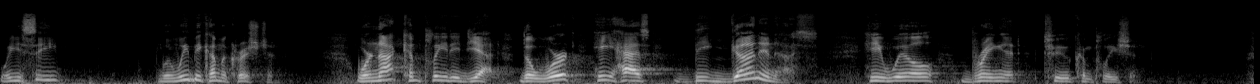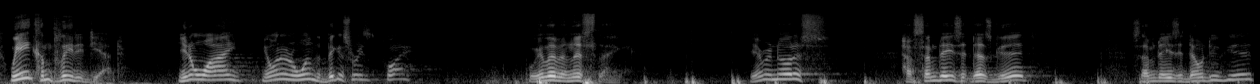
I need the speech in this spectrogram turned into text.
Well, you see, when we become a Christian, we're not completed yet. The work He has begun in us, He will bring it to completion. We ain't completed yet. You know why? You want to know one of the biggest reasons why? We live in this thing. You ever notice how some days it does good, some days it don't do good?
